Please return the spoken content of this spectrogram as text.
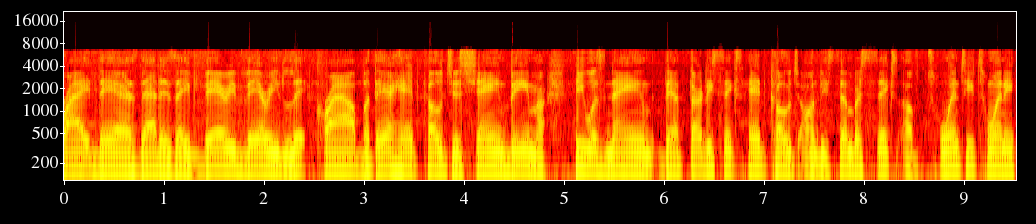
right there. As that is a very, very lit crowd. But their head coach is Shane Beamer. He was named their 36th head coach on December 6th of 2020,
